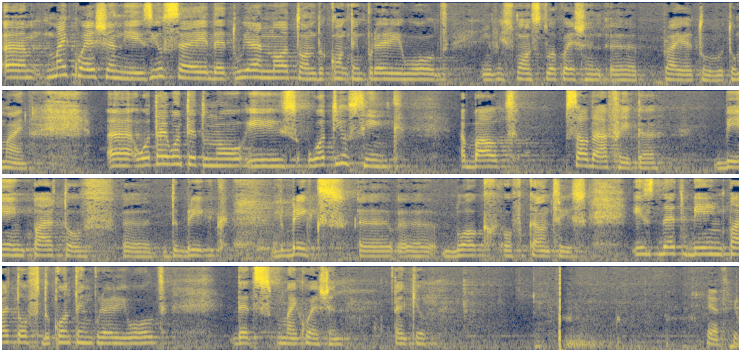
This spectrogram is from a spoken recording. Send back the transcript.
Um, my question is you say that we are not on the contemporary world in response to a question uh, prior to, to mine. Uh, what I wanted to know is what you think about South Africa being part of uh, the BRIC, the BRICS uh, uh, bloc of countries? Is that being part of the contemporary world? That's my question. Thank you. Yeah, three,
